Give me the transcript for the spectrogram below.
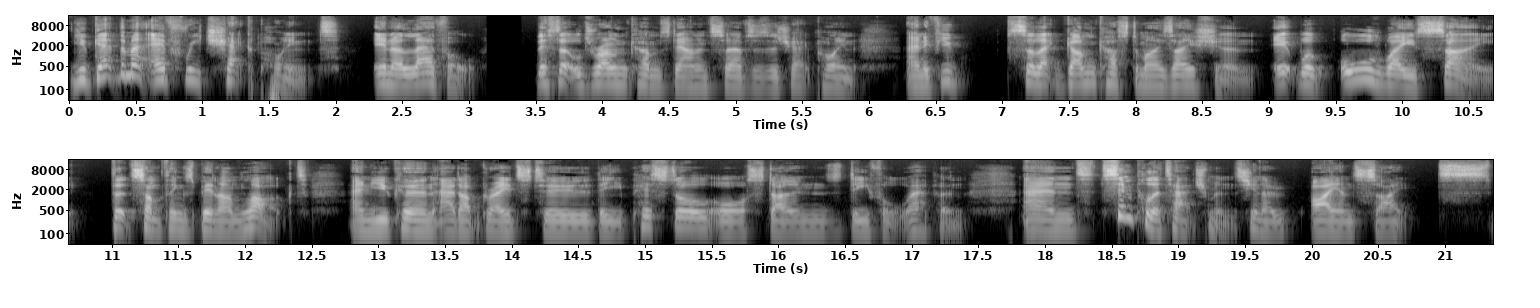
you get them at every checkpoint in a level. This little drone comes down and serves as a checkpoint, and if you select gun customization, it will always say that something's been unlocked, and you can add upgrades to the pistol or Stone's default weapon. And simple attachments, you know, iron sights,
